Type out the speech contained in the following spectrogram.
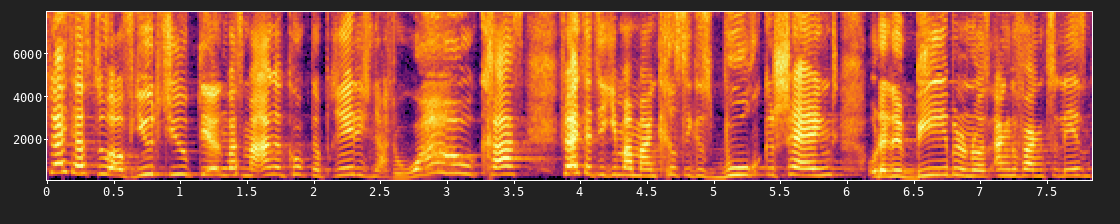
Vielleicht hast du auf YouTube dir irgendwas mal angeguckt, eine Predigt und dachte, wow, krass. Vielleicht hat dir jemand mal ein christliches Buch geschenkt oder eine Bibel und du hast angefangen zu lesen.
